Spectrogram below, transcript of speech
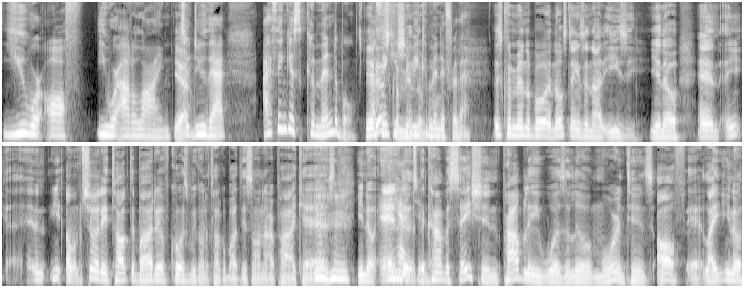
you were off, you were out of line Yeah. to do that, I think is commendable. It I think he should be commended for that. It's commendable and those things are not easy you know? And, and i'm sure they talked about it. Of course we're going to talk about this on our podcast mm-hmm. you know? And the, the conversation probably was a little more intense off air. like you know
